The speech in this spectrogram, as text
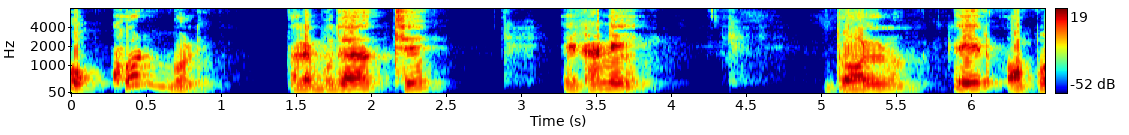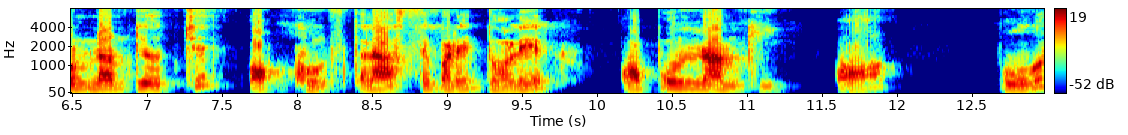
অক্ষর বলে। তাহলে বোঝা যাচ্ছে এখানে দল এর অপর নামটি হচ্ছে অক্ষর। তাহলে আসতে পারে দলের অপর নাম কি? অপর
